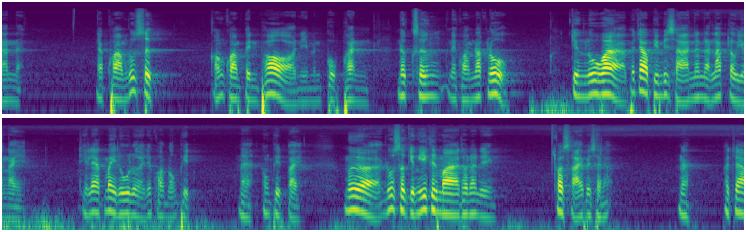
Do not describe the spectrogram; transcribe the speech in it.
นั้นนะนะความรู้สึกของความเป็นพ่อนี่มันผูกพันนึกซึ้งในความรักลูก จึงรู้ว่าพระเจ้าพิมพิสารนั้นนะรักเราอย่างไง ทีแรกไม่รู้เลยในความหลงผิดนะหลงผิดไป เมื่อรู้สึกอย่างนี้ขึ้นมาเท่านั้นเอง ก็สายไปซะแล้วนะพระเจ้า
